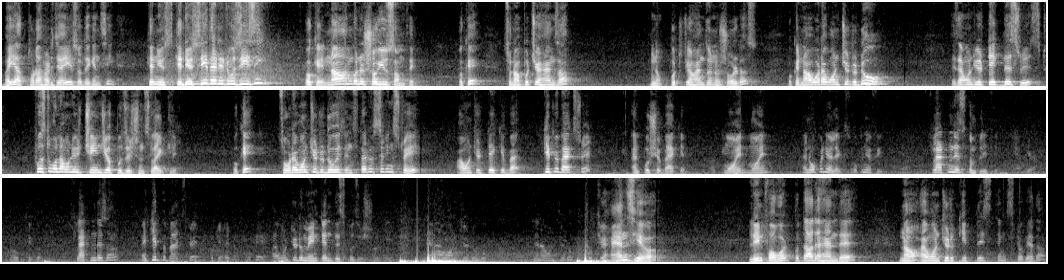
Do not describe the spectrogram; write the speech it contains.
Bhaiya, thoda hard jaiye so they can see. Can you, can you see that it was easy? Okay now i'm going to show you something. Okay? So now put your hands up. No put your hands on your shoulders. Okay now what i want you to do is i want you to take this wrist. First of all i want you to change your position slightly. Okay? So what i want you to do is instead of sitting straight i want you to take your back keep your back straight and push your back in. More in more in. And open your legs open your feet. Flatten this completely. Yeah. Okay good. Flatten this out and keep the back straight put your head up. Okay? I want you to maintain this position. Then i want you to Then I want you to put your hands here. Lean forward, put the other hand there. Now I want you to keep these things together.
